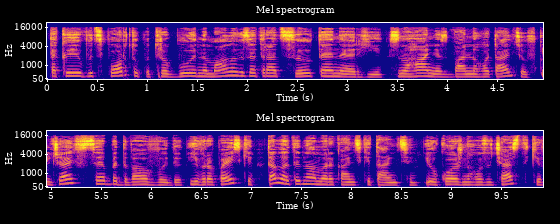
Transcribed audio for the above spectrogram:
Такий вид спорту потребує немалих затрат сил та енергії. Змагання з бального танцю включають в себе два види: європейські та латиноамериканські танці. І у кожного з учасників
